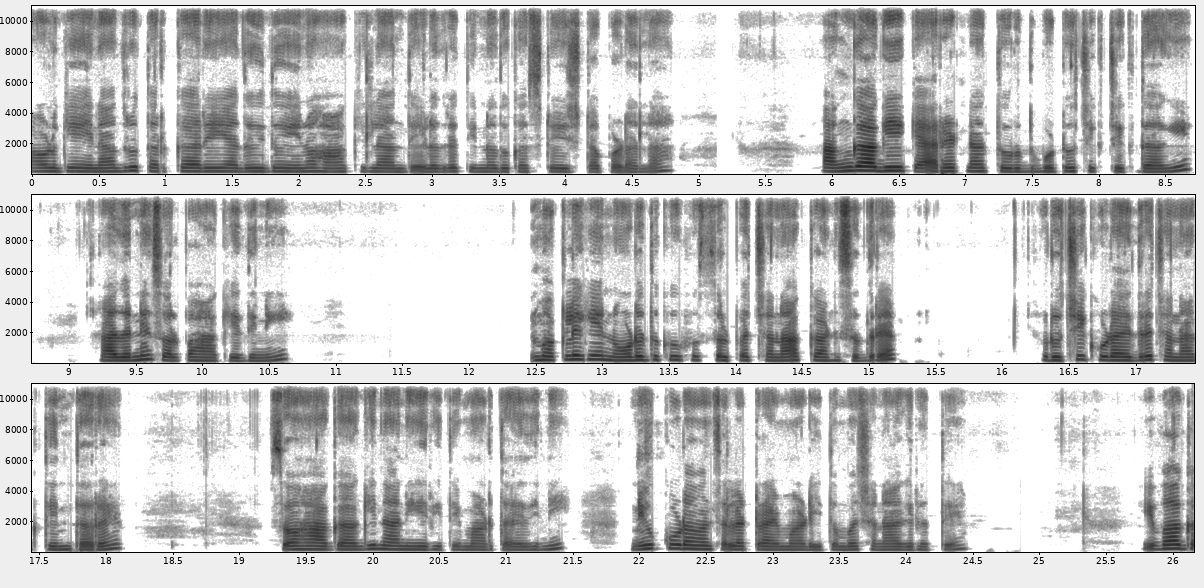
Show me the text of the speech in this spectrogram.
ಅವಳಿಗೆ ಏನಾದರೂ ತರಕಾರಿ, ಅದು ಇದು ಏನೋ ಹಾಕಿಲ್ಲ ಅಂತ ಹೇಳಿದ್ರೆ ತಿನ್ನೋದಕ್ಕಷ್ಟು ಇಷ್ಟಪಡಲ್ಲ. ಹಂಗಾಗಿ ಕ್ಯಾರೆಟ್ನ ತುರಿದ್ಬಿಟ್ಟು ಚಿಕ್ಕ ಚಿಕ್ಕದಾಗಿ ಅದನ್ನೇ ಸ್ವಲ್ಪ ಹಾಕಿದ್ದೀನಿ. ಮಕ್ಕಳಿಗೆ ನೋಡೋದಕ್ಕೂ ಸ್ವಲ್ಪ ಚೆನ್ನಾಗಿ ಕಾಣಿಸಿದ್ರೆ, ರುಚಿ ಕೂಡ ಇದ್ದರೆ ಚೆನ್ನಾಗಿ ತಿಂತಾರೆ. ಸೊ, ಹಾಗಾಗಿ ನಾನು ಈ ರೀತಿ ಮಾಡ್ತಾಯಿದ್ದೀನಿ ನೀವು ಕೂಡ ಒಂದ್ಸಲ ಟ್ರೈ ಮಾಡಿ, ತುಂಬ ಚೆನ್ನಾಗಿರುತ್ತೆ. ಇವಾಗ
